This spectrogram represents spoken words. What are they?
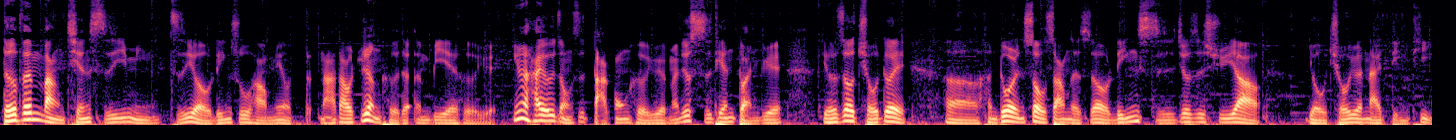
得分榜前十一名只有林书豪没有拿到任何的 NBA 合约，因为还有一种是打工合约嘛，就十天短约，有的时候球队呃很多人受伤的时候，临时就是需要有球员来顶替。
